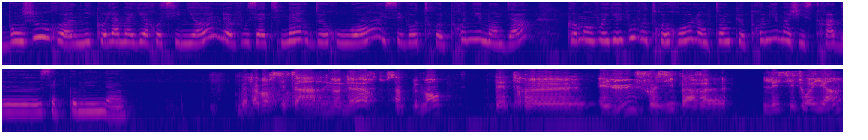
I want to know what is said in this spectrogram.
Bonjour Nicolas Maillard-Rossignol, vous êtes maire de Rouen et c'est votre premier mandat. Comment voyez-vous votre rôle en tant que premier magistrat de cette commune? Bah, D'abord, c'est un honneur, tout simplement, d'être euh, élu, choisi par euh, les citoyens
